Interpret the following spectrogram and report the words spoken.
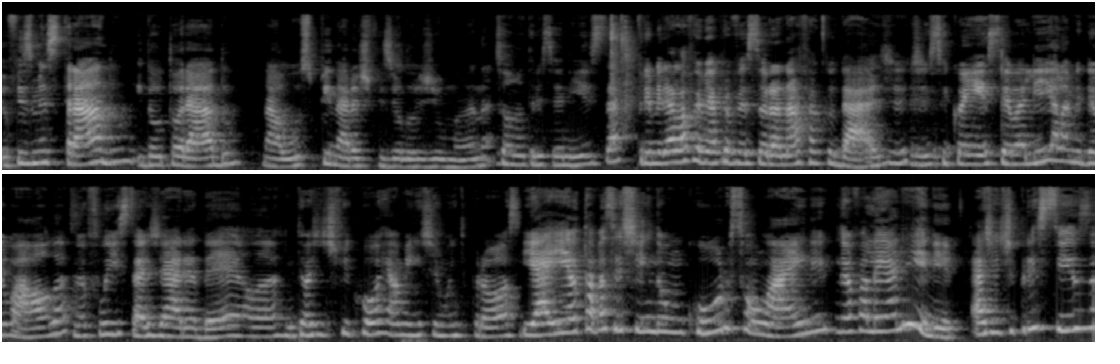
Eu fiz mestrado e doutorado na USP, na área de fisiologia humana. Sou nutricionista. Primeiro ela foi minha professora na faculdade. A gente se conheceu ali, ela me deu aula. Eu fui estagiária dela, então a gente ficou realmente muito próximo. E aí eu tava assistindo um curso online e eu falei, Aline, a gente precisa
